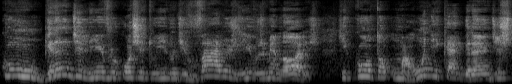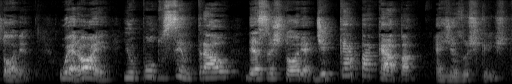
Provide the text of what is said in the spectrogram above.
como um grande livro constituído de vários livros menores que contam uma única grande história. O herói e o ponto central dessa história, de capa a capa, é Jesus Cristo.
